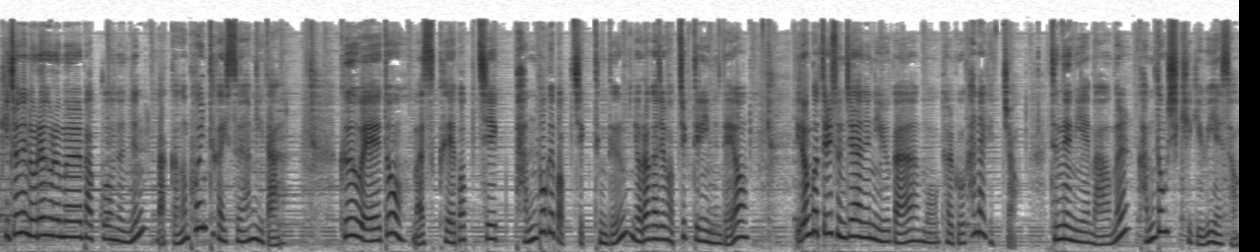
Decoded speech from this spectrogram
기존의 노래 흐름을 바꾸어 놓는 막강한 포인트가 있어야 합니다. 그 외에도 마스크의 법칙, 반복의 법칙 등등 여러 가지 법칙들이 있는데요. 이런 것들이 존재하는 이유가 뭐 결국 하나겠죠. 듣는 이의 마음을 감동시키기 위해서.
